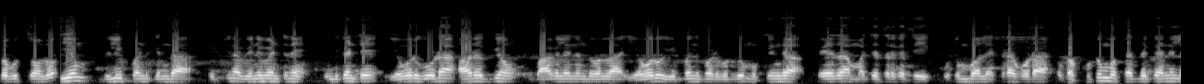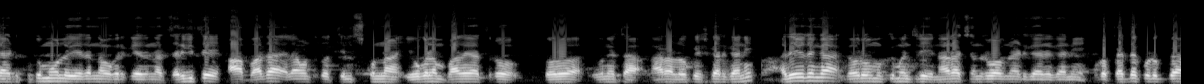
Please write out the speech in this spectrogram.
ప్రభుత్వంలో సీఎం రిలీఫ్ ఫండ్ కింద పెట్టిన వెను వెంటనే ఎందుకంటే ఎవరు కూడా ఆరోగ్యం బాగలేనందువల్ల ఎవరు ఇబ్బంది పడకూడదు. ముఖ్యంగా పేద మధ్యతరగతి కుటుంబాలు ఎక్కడా కూడా ఒక కుటుంబ పెద్ద కానీ లేకపోతే కుటుంబంలో ఏదైనా ఒకరికి ఏదైనా జరిగితే ఆ బాధ ఎలా ఉంటుందో తెలుసుకున్న యువగళం పాదయాత్రలో గౌరవ యువనేత నారా లోకేష్ గారు కానీ అదేవిధంగా గౌరవ ముఖ్యమంత్రి నారా చంద్రబాబు నాయుడు గారు కానీ ఒక పెద్ద కొడుకుగా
